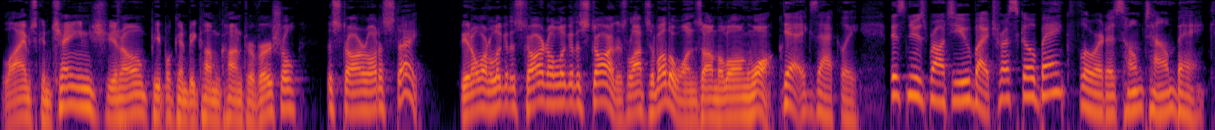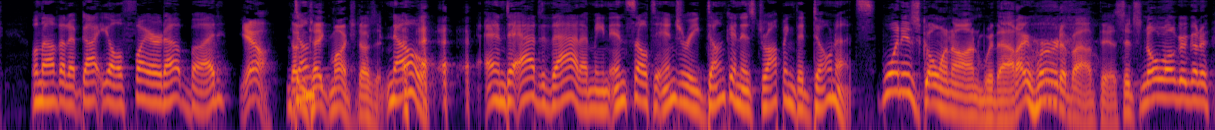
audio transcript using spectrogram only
lives can change, you know, people can become controversial. The star ought to stay. If you don't want to look at the star, don't look at the star. There's lots of other ones on the long walk. Yeah, exactly. This news brought to you by Trustco Bank, Florida's hometown bank. Well, now that I've got you all fired up, bud. Yeah, doesn't Dunk- take much, does it? No. and to add to that, I mean, insult to injury, Dunkin' is dropping the donuts. What is going on with that? I heard about this. It's no longer going to.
